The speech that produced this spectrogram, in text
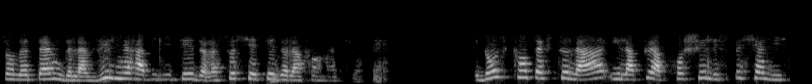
sur le thème de la vulnérabilité de la société de l'information. Et dans ce contexte-là, il a pu approcher les spécialistes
